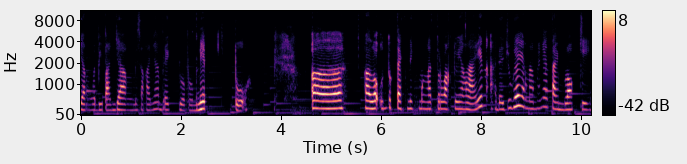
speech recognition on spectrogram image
yang lebih panjang, misalkannya break 20 menit gitu. Uh, kalau untuk teknik mengatur waktu yang lain ada juga yang namanya time blocking.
